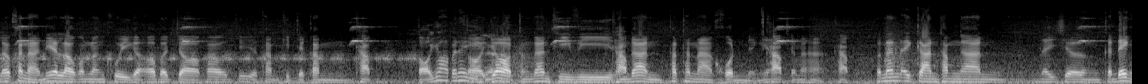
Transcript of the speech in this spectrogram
แล้วขณะนี้เรากำลังคุยกับอบจเขาที่จะทำกิจกรรมครับ ต่อยอดไปได้อีกต่อยอดทางด้านทีวีครับทางด้านพัฒนาคนอย่างเงี้ยครับใช่ไหมฮะครับเพราะฉะนั้นไอการทำงานในเชิงกระเด้ง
